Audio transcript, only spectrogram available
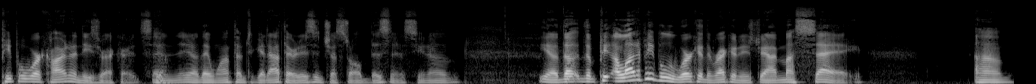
people work hard on these records and, yeah. you know, they want them to get out there. It isn't just all business, you know? you know, the the a lot of people who work in the record industry, I must say, um,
